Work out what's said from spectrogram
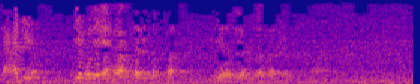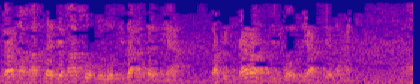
Nak haji lah. Dia boleh ihram dari tempat. Dia, dia sudah berada. Ha. Kerana masa dia masuk dulu tidak ada niat. Tapi sekarang simbol dia, dia nak haji. Ha.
